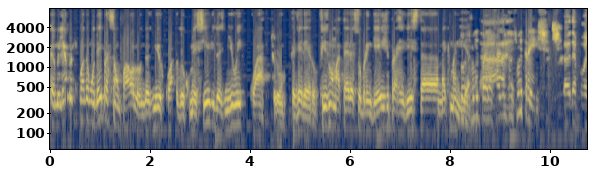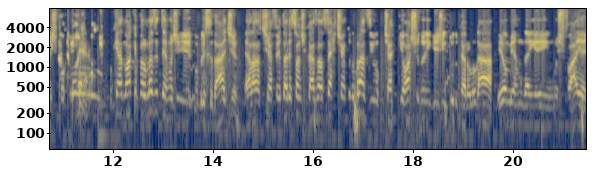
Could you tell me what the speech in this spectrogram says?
Eu me lembro que quando eu mudei para São Paulo, em 2004, do comecinho de 2004, fevereiro, fiz uma matéria sobre o Engage para a revista Macmania. 2000, foi lançado em 2003. É depois. Porque, o- É. porque a Nokia, pelo menos em termos de publicidade, ela tinha feito a lição de casa certinho aqui no Brasil. Tinha quiosque do Engage em tudo que era lugar. Eu mesmo ganhei uns flyers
